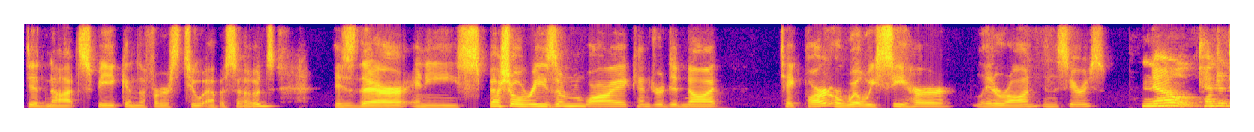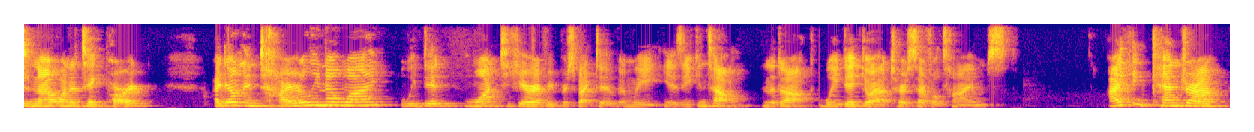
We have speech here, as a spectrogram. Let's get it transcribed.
did not speak in the first two episodes. Is there any special reason why Kendra did not take part, or will we see her later on in the series? No, Kendra did not want to take part. I don't entirely know why. We did want to hear every perspective, and we, as you can tell in the doc, we did go out to her several times. I think Kendra,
